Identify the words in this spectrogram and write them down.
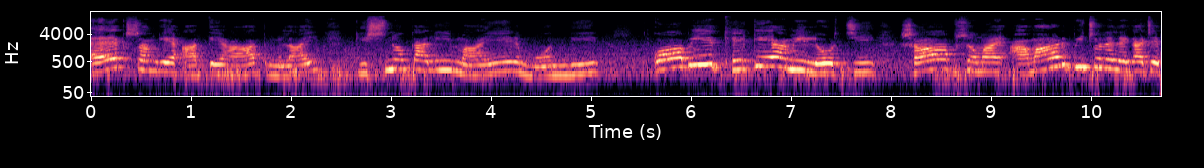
একসঙ্গে হাতে হাত মেলাই কৃষ্ণকালী মায়ের মন্দির। কবে থেকে আমি লড়ছি? সব সময় আমার পিছনে লেগেছে,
